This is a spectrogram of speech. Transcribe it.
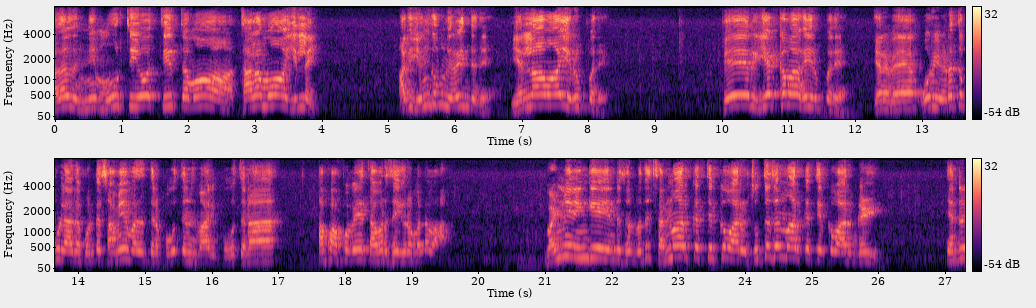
அதாவது நீ மூர்த்தியோ தீர்த்தமோ தலமோ இல்லை. அது எங்கும் நிறைந்தது எல்லாமாய் இருப்பது. பேர் இயக்கமாக இருப்பது. எனவே ஒரு இடத்துக்குள்ள அதை கொண்டு சமய மதத்தில் புகுத்தினது மாதிரி புகுத்தினா அப்போ அப்பவே தவறு செய்கிறோம் அல்லவா? வன்மீன் இங்கே என்று சொல்வது சன்மார்க்கத்திற்கு வாரு சுத்த சன்மார்க்கத்திற்கு வாருங்கள் என்று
